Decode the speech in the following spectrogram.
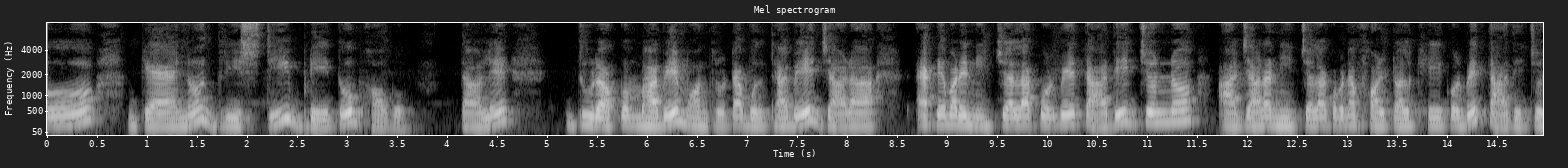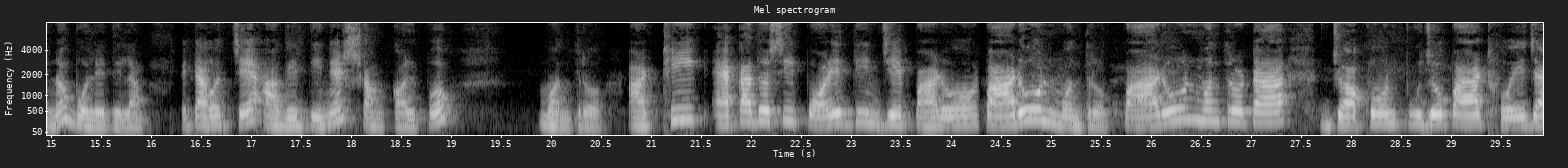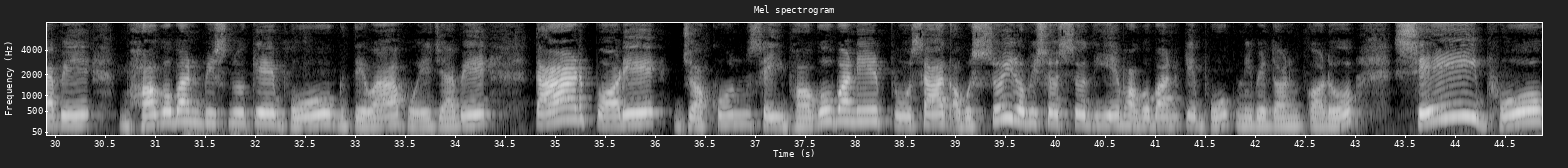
জ্ঞান দৃষ্টি ব্রেত ভব। তাহলে দুরকমভাবে মন্ত্রটা বলতে হবে, যারা একেবারে নির্জলা করবে, তাদের জন্য আর যারা নির্জলা করবে না ফল টল খেয়ে করবে, তাদের জন্য বলে দিলাম। এটা হচ্ছে আগের দিনের সংকল্প মন্ত্র। আর ঠিক একাদশী পরের দিন যে পারণ পারণ মন্ত্র, পারণ মন্ত্রটা যখন পুজো পাঠ হয়ে যাবে, ভগবান বিষ্ণুকে ভোগ দেওয়া হয়ে যাবে তারপরে যখন সেই ভগবানের প্রসাদ অবশ্যই রবিশস্য দিয়ে ভগবানকে ভোগ নিবেদন করো, সেই ভোগ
